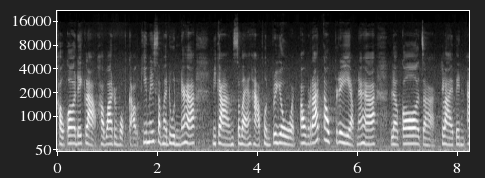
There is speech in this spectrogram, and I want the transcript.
เขาก็ได้กล่าวค่ะว่าระบบเก่าที่ไม่สมดุลนะคะ มีการแสวงหาผลประโยชน์ เอารัดเอาเปรียบนะคะ แล้วก็จะกลายเป็นอ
